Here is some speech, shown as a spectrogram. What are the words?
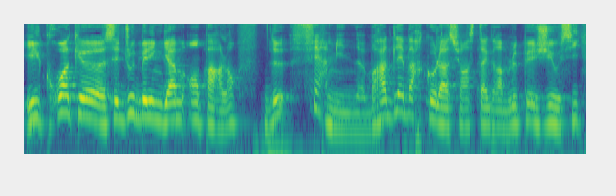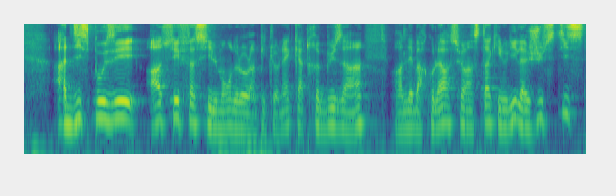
il croit que c'est Jude Bellingham en parlant de Fermin. Bradley Barcola sur Instagram, le PSG aussi a disposé assez facilement de l'Olympique Lyonnais, 4 buts à 1. Bradley Barcola sur Insta qui nous dit la justice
